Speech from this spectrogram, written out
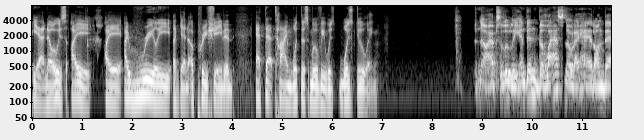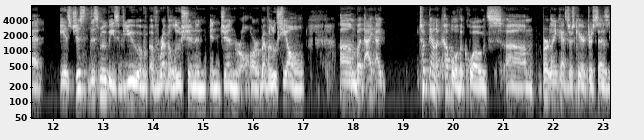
yeah, no, it was I I I really again appreciated at that time what this movie was was doing. No, absolutely. And then the last note I had on that is just this movie's view of, of revolution in, in general or revolution. Um, but I, I took down a couple of the quotes. Um, Burt Lancaster's character says,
